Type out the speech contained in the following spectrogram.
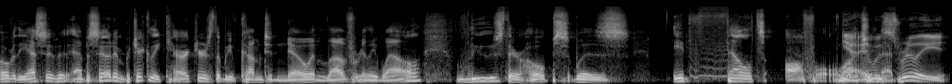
over the episode and particularly characters that we've come to know and love really well lose their hopes was it felt awful Yeah, it was that. really,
